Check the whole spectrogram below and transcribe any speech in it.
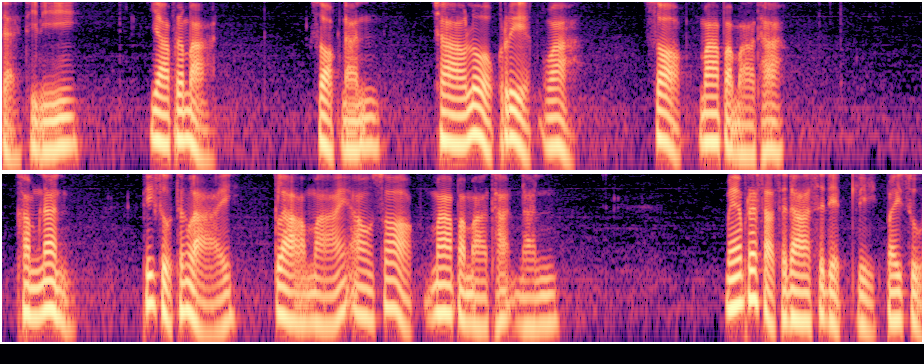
แต่ทีนี้ อย่าประมาท ซอกนั้น ชาวโลกเรียกว่า ซอกมาปมาทะคำนั่น ภิกษุทั้งหลาย กล่าวหมายเอาซอกมาปมาทะนั้น แม้พระศาสดาเสด็จหลีกไปสู่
